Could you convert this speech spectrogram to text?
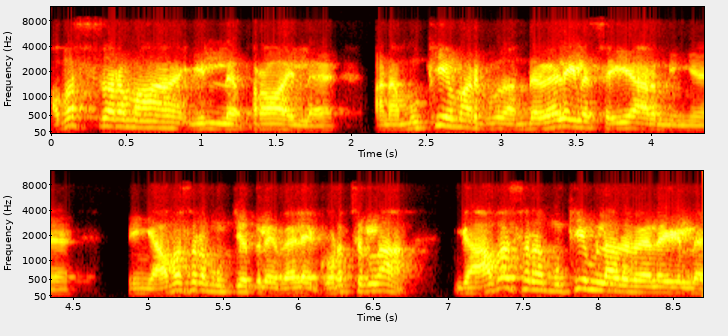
அவசரமா இல்ல பரவாயில்ல. ஆனா முக்கியமா இருக்கும்போது அந்த வேலைகளை செய்ய ஆரம்பிங்க. நீங்க அவசர முக்கியத்துல வேலையை குறைச்சிடலாம் இங்க அவசரம் முக்கியம் இல்லாத வேலைகள்ல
